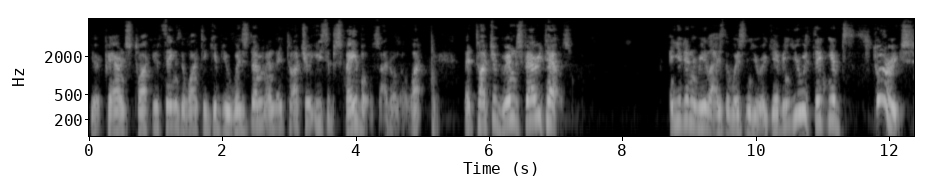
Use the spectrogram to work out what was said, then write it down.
your parents taught you things, they want to give you wisdom, and they taught you Aesop's fables. I don't know what. They taught you Grimm's fairy tales and you didn't realize the wisdom you were giving. You were thinking of stories.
